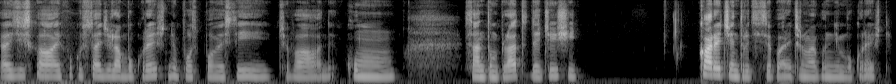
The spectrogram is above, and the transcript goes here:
ai zis că ai făcut stagii la București, ne poți povesti ceva de cum s-a întâmplat, de ce și care centru ți se pare cel mai bun din București?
